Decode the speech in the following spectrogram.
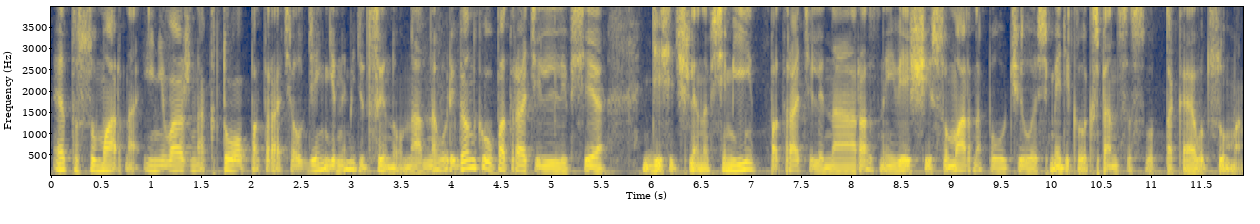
это суммарно, и неважно, кто потратил деньги на медицину, на одного ребенка вы потратили или все 10 членов семьи потратили на разные вещи, и суммарно получилось medical expenses, вот такая вот сумма.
